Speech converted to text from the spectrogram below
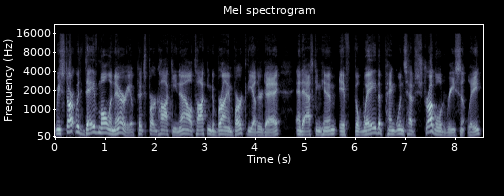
We start with Dave Molinari of Pittsburgh Hockey Now talking to Brian Burke the other day and asking him if the way the Penguins have struggled recently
